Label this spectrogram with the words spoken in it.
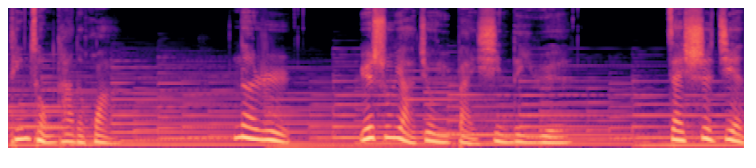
听从他的话。”那日，约书亚就与百姓立约，在事件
